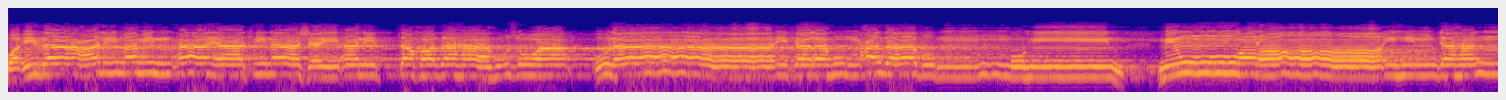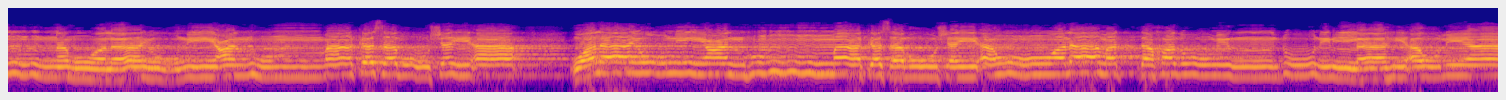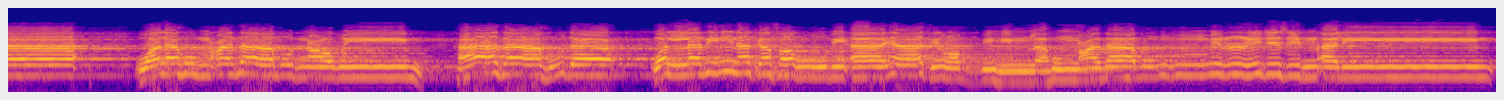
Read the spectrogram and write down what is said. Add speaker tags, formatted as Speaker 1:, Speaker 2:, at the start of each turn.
Speaker 1: وإذا علم من آياتنا شيئا اتخذها هزوا أولئك لهم عذاب مهين من ورائهم جهنم ولا يغني عنهم ما كسبوا شيئا ولا يغني عنهم ما كسبوا شيئا ولا ما اتخذوا من دون الله أولياء ولهم عذاب عظيم. هذا هدى والذين كفروا بآيات ربهم لهم عذاب من رجز أليم.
